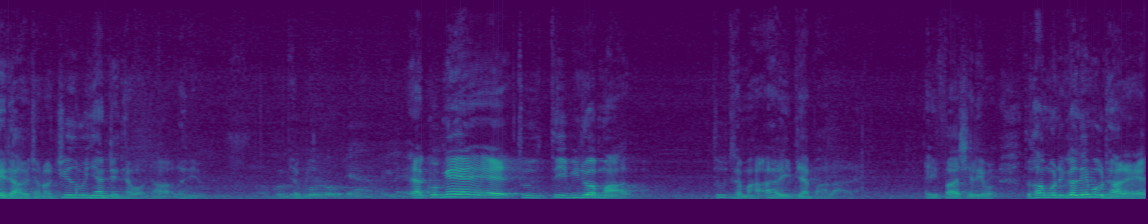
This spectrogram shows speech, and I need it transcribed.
လိုက်တာကိုကျွန်တော်ကျေးဇူးရမ်းတင်တယ်ပေါ့နော်အဲ့လိုမျိုးကိုပြဖို့လို့ပြန်ပေးလိုက်အဲ့ကိုငဲသူတီးပြီးတော့မှ သူ့ထမအဲ့ဒီပြန်ပါလာတယ်အဲ့ဒီ fashion လေးပေါ့သူဟာမိုနီကလေးမှုတ်ထားတယ်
